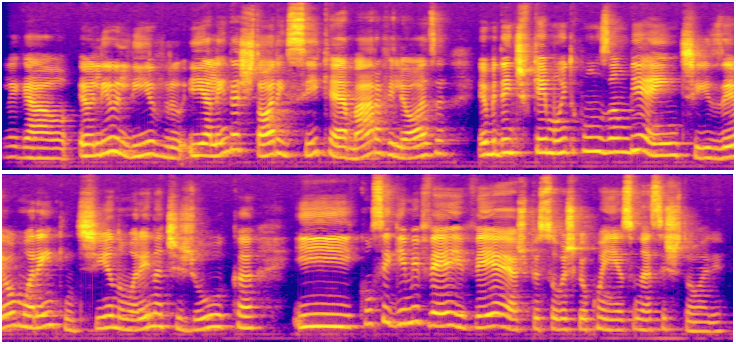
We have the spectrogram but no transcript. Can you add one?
Legal. Eu li o livro e além da história em si, que é maravilhosa, eu me identifiquei muito com os ambientes. Eu morei em Quintino, morei na Tijuca e consegui me ver e ver as pessoas que eu conheço nessa história.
